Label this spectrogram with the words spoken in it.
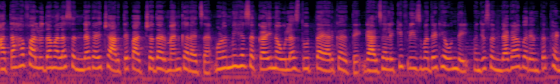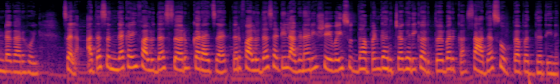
आता हा फालुदा मला संध्याकाळी चार ते पाचच्या दरम्यान करायचा आहे म्हणून मी हे सकाळी नऊलाच दूध तयार करते. गार झालं की फ्रीजमध्ये ठेवून देईल. म्हणजे संध्याकाळपर्यंत थंडगार होईल. चला आता संध्याकाळी फालुदा सर्व करायचा आहे. तर फालुदासाठी लागणारी शेवईसुद्धा आपण घरच्या घरी करतोय बरं का. साध्या सोप्या पद्धतीने.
